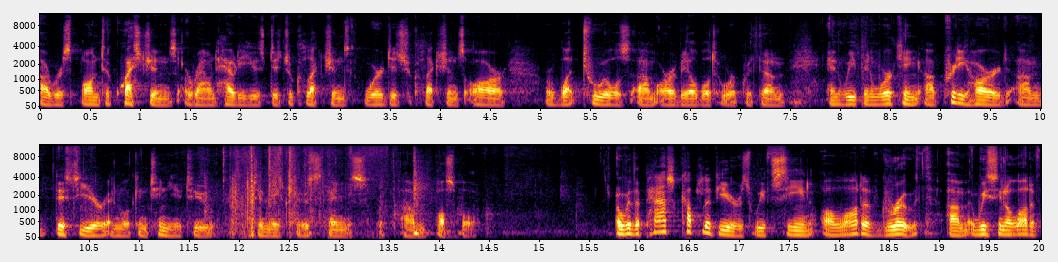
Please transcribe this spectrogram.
uh, respond to questions around how to use digital collections, where digital collections are, or what tools um, are available to work with them. And we've been working uh, pretty hard um, this year and will continue to, to make those things um, possible. Over the past couple of years, we've seen a lot of growth. Um, we've seen a lot of,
